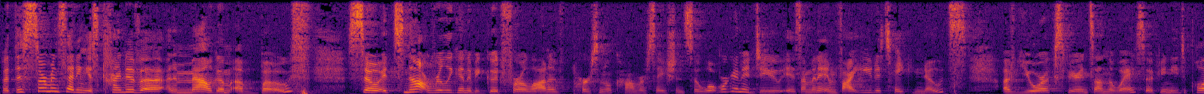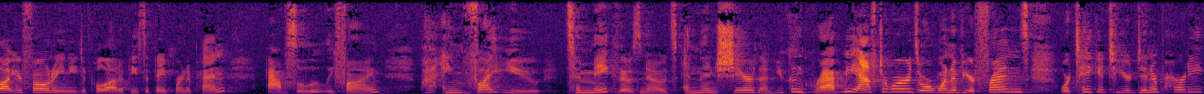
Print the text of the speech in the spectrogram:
but this sermon setting is kind of a, an amalgam of both. So it's not really going to be good for a lot of personal conversation. So what we're going to do is I'm going to invite you to take notes of your experience on the way. So if you need to pull out your phone or you need to pull out a piece of paper and a pen, absolutely fine. But I invite you to make those notes and then share them. You can grab me afterwards or one of your friends or take it to your dinner party,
